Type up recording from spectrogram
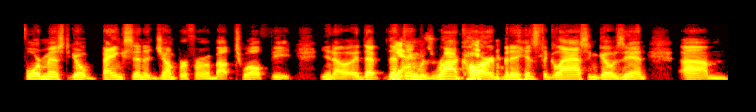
four minutes to go, banks in a jumper from about twelve feet. You know that that yeah. thing was rock hard, but it hits the glass and goes in. Um,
